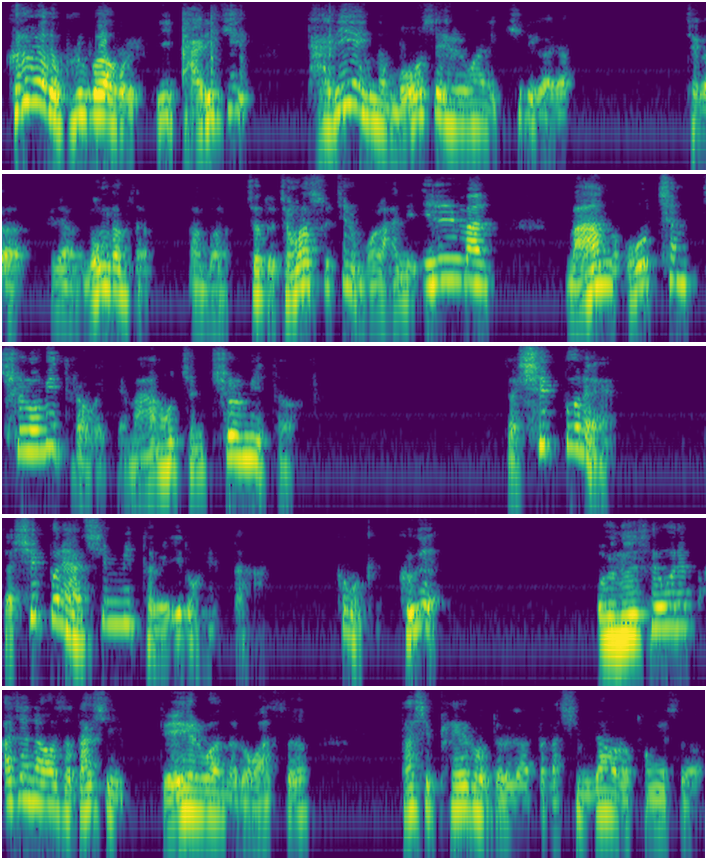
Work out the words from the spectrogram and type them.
그럼에도 불구하고 이 다리 기, 다리에 있는 모세 혈관의 길이가 약, 제가 그냥 농담삼, 아, 뭐, 저도 정확 수치는 몰라. 한 1만, 15,000km라고 했대요. 15,000km. 자, 10분에, 자, 10분에 한 10m를 이동했다. 그러면 그- 그게 어느 세월에 빠져나와서 다시 대혈관으로 와서 다시 폐로 들어갔다가 심장으로 통해서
